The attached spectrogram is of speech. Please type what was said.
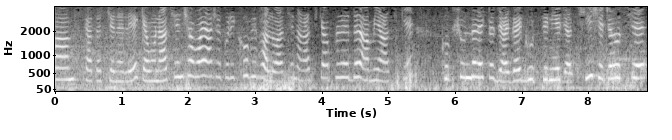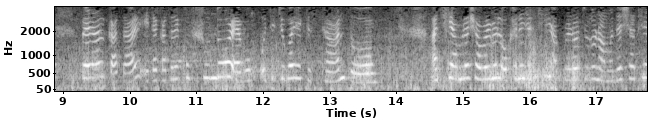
মামস, কাতার চ্যানেলে কেমন আছেন সবাই? আশা করি খুবই ভালো আছেন। আর আজকে আপনাদের, আমি আজকে খুব সুন্দর একটা জায়গায় ঘুরতে নিয়ে যাচ্ছি। সেটা হচ্ছে পেরাল কাতার। এটা কাতারে খুব সুন্দর এবং ঐতিহ্যবাহী একটা স্থান। তো আজকে আমরা সবাই মিলে ওখানে যাচ্ছি। আপনারাও চলুন আমাদের সাথে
